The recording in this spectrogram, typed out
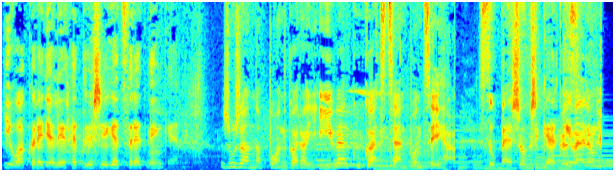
Jó, akkor egy elérhetőséget szeretnénk elni. Zsuzsanna.garai ível kukat, cen.ch Szuper, sok sikert kívánunk!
